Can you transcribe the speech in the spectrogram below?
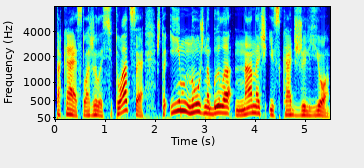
такая сложилась ситуация, что им нужно было на ночь искать жилье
